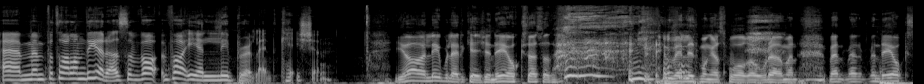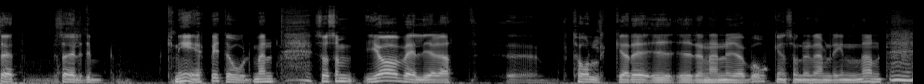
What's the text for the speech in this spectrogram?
Eh, men på tal om det då, så vad, vad är liberal education? Ja, liberal education det är också alltså, det är väldigt många svåra ord här men, men, men, men det är också ett så här, lite knepigt ord. Men så som jag väljer att uh, tolka det i, i den här nya boken som du nämnde innan, mm.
